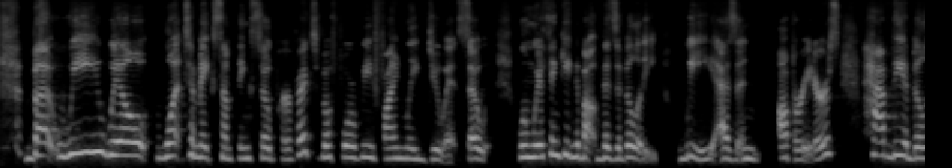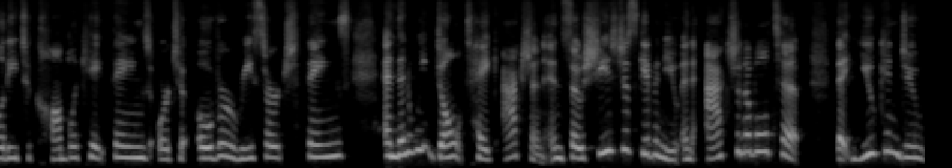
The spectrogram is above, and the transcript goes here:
but we will want to make something so perfect before we finally do it. So when we're thinking about visibility, we as an operators have the ability to complicate things or to over research things. And then we don't take action. And so she's just given you an actionable tip that you can do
